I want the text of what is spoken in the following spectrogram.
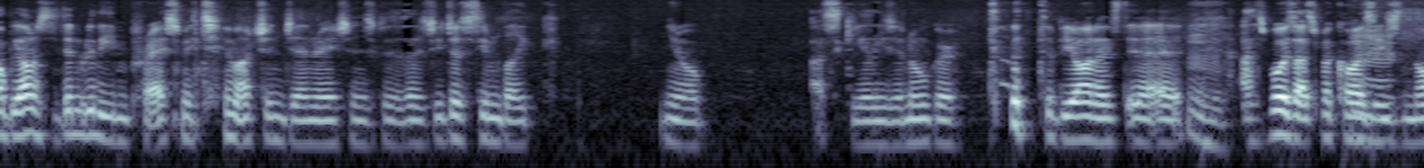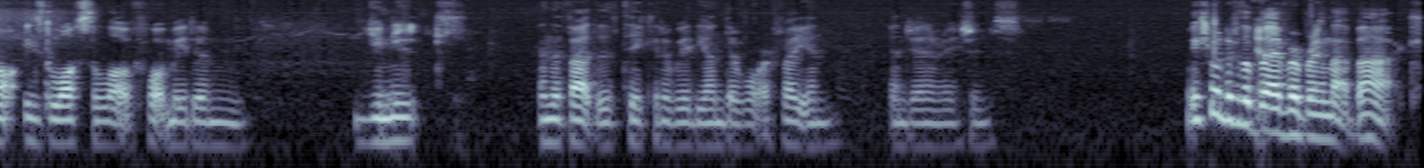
I'll be honest, he didn't really impress me too much in Generations because he just seemed like, you know, a scaly an ogre. to be honest, uh, Mhm. I suppose that's because Mm. he's not. He's lost a lot of what made him unique, and the fact that they've taken away the underwater fighting in Generations. Makes me wonder if they'll Yeah. ever bring that back.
